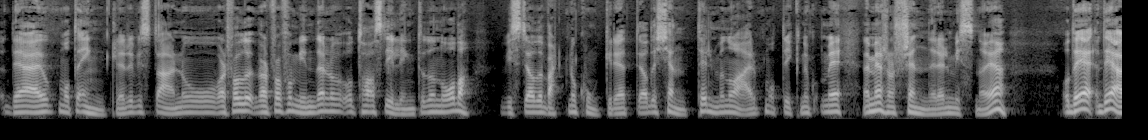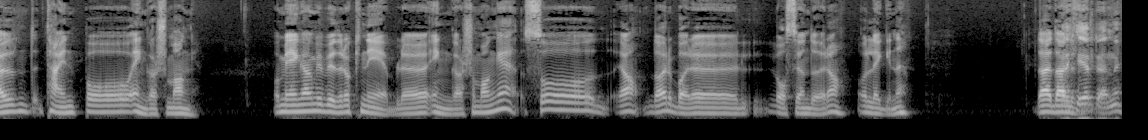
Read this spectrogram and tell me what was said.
det er jo på en måte enklere hvis det er noe, i hvert fall, i hvert fall for min del, å, å ta stilling til det nå, da. Hvis det hadde vært noe konkret jeg hadde kjent til, men nå er det på en måte ikke noe Det er mer sånn generell misnøye. Og det, det er jo et tegn på engasjement. Og med en gang vi begynner å kneble engasjementet, så ja, da er det bare låse igjen døra og legge ned. Det er, det Jeg er, er helt enig.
